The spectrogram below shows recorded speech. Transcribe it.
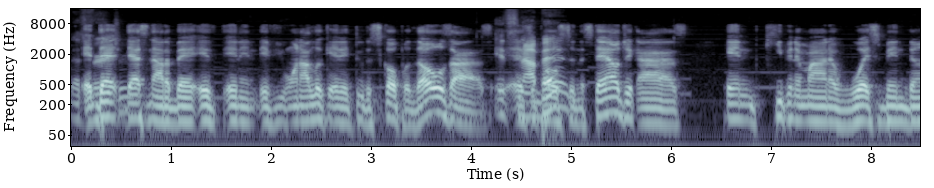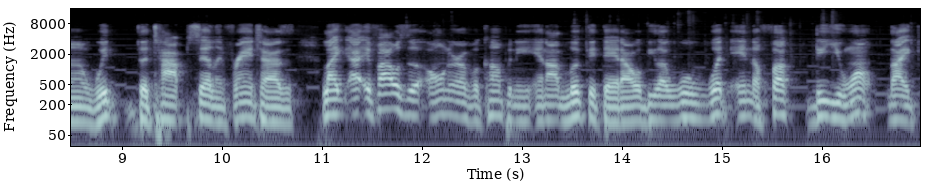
That's that true. that's not a bad. If and if you when I look at it through the scope of those eyes, It's as not opposed bad. to nostalgic eyes, and keeping in mind of what's been done with the top selling franchises. Like I- if I was the owner of a company and I looked at that, I would be like, well, what in the fuck do you want? Like,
